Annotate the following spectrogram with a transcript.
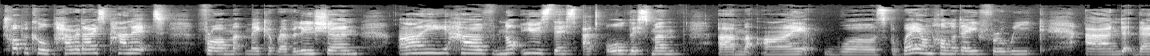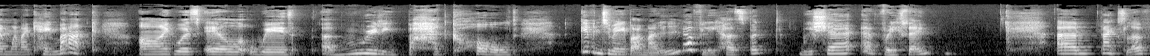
Tropical Paradise palette from Makeup Revolution. I have not used this at all this month. Um, I was away on holiday for a week and then when I came back I was ill with a really bad cold given to me by my lovely husband. We share everything. Um, thanks love.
